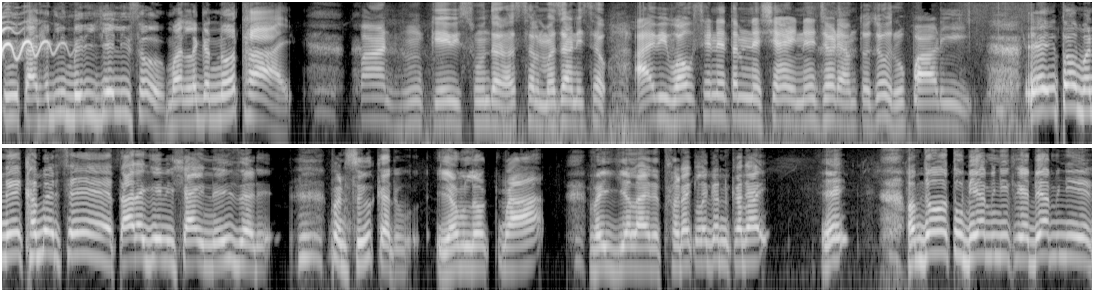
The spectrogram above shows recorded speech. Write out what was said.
તું તાર હગલી મરી ગયેલી છો. મારે લગ્ન ન થાય. પણ હું કેવી સુંદર અસલ મજાની છું. આવી વહુ છે ને તમને શાય નહીં જડે. આમ તો જો રૂપાળી. એ તો મને ખબર છે. તારા જેવી શાય નહીં જડે. પણ શું કરવું યમલોકમાં વહી ગયેલા એને થોડાક લગ્ન કરાય હે? સમજો તું બે મિનિટ રે બે મિનિટ.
